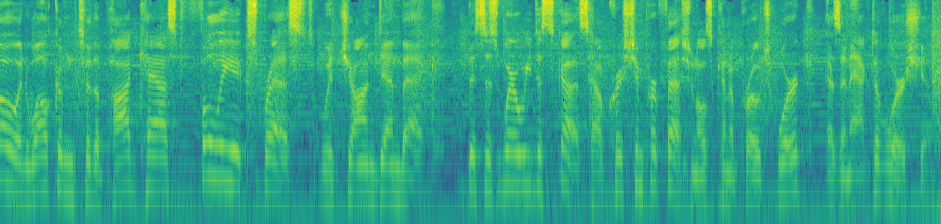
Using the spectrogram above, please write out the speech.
Hello, and welcome to the podcast Fully Expressed with John Dembeck. This is where we discuss how Christian professionals can approach work as an act of worship.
